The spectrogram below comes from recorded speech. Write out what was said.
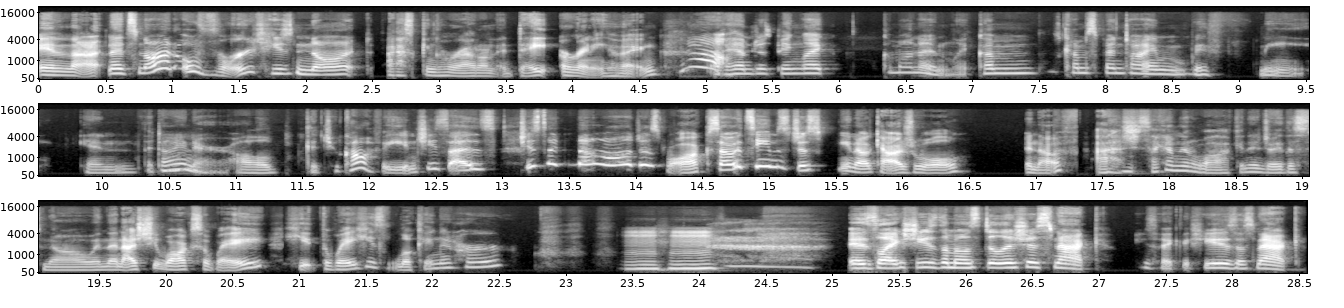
in that. And it's not overt. He's not asking her out on a date or anything. But No. him just being like, come on in, like come come spend time with me in the Mm. diner. I'll get you coffee. And she says, she's like, no, I'll just walk. So it seems just, you know, casual enough. Uh, she's like, I'm gonna walk and enjoy the snow. And then as she walks away, he the way he's looking at her Mm-hmm. is like she's the most delicious snack. He's like, she is a snack.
